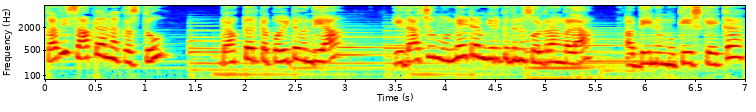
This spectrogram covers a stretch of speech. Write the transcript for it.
கவி சாப்பிட்டானா கஸ்து? டாக்டர்கிட்ட போயிட்டு வந்தியா? ஏதாச்சும் முன்னேற்றம் இருக்குதுன்னு சொல்றாங்களா? அப்படின்னு முகேஷ் கேட்க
